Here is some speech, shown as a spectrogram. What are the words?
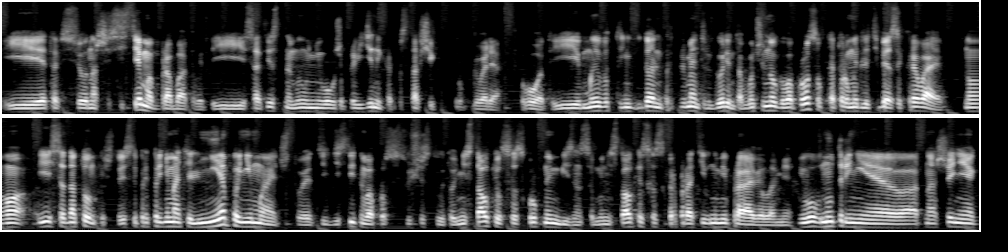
И это все наша система обрабатывает, и, соответственно, мы у него уже проведены как поставщик, грубо говоря. Вот. И мы вот индивидуальным предпринимателям говорим, там очень много вопросов, которые мы для тебя закрываем. Но есть одна тонкость, что если предприниматель не понимает, что эти действительно вопросы существуют, не сталкивался с крупным бизнесом, не сталкивался с корпоративными правилами. Его внутреннее отношение к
